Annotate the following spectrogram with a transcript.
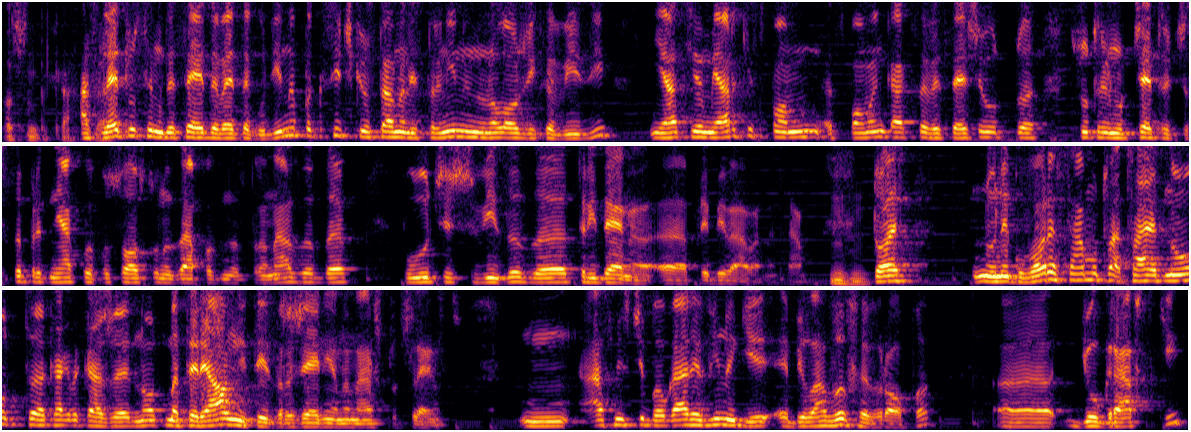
Точно така. А след 89-та година пък всички останали страни ни наложиха визи и аз имам ярки спомен, спомен как се весеше от сутрин от 4 часа пред някое посолство на западна страна, за да получиш виза за 3 дена а, пребиваване там. Мгм. Тоест, но не говоря само това. Това е едно от, как да кажа, едно от материалните изражения на нашето членство. Аз мисля, че България винаги е била в Европа, а, географски,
